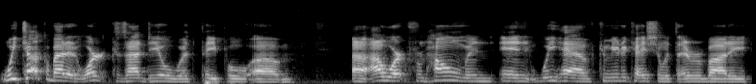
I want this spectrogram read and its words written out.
we talk about it at work because I deal with people. Um, uh, I work from home and, and we have communication with everybody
